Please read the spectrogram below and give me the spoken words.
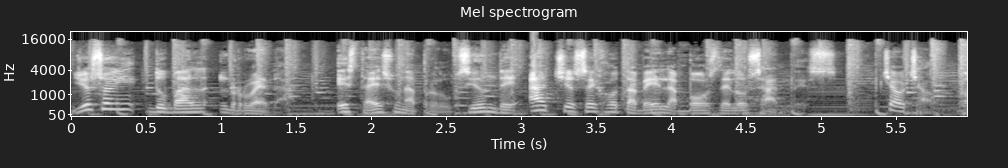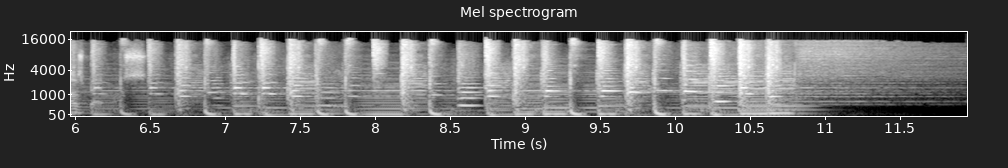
Yo soy Duval Rueda. Esta es una producción de HCJB La Voz de los Andes. Chao, chao. Nos vemos.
